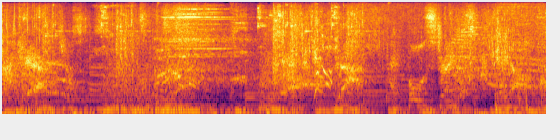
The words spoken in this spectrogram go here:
back here! full strength, KO.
